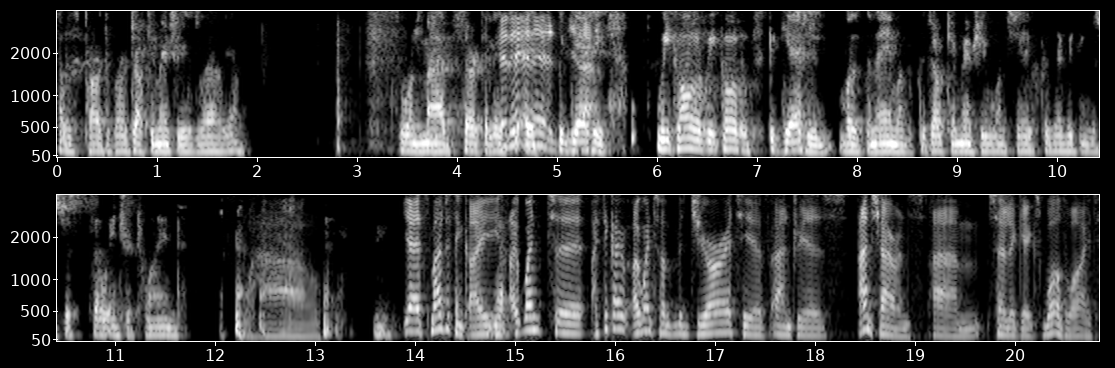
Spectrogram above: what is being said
that was part of our documentary as well. Yeah, it's one mad circle. It's, It- it it's is, spaghetti. We call it we call it spaghetti. Was the name of the documentary one says because everything was just so intertwined. Wow. Yeah, it's mad to think. I Yep. I went to I think I, I went to a majority of Andrea's and Sharon's um, solo gigs worldwide.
